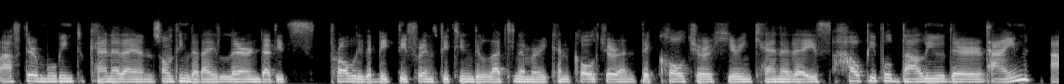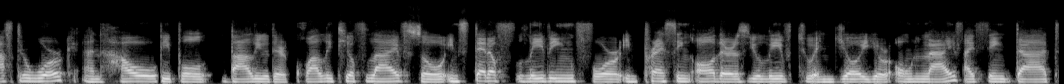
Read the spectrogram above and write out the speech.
after moving to Canada and something that I learned that it's probably the big difference between the Latin American culture and the culture here in Canada is how people value their time after work and how people value their quality of life. So instead of living for impressing others, you live to enjoy your own life. I think that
